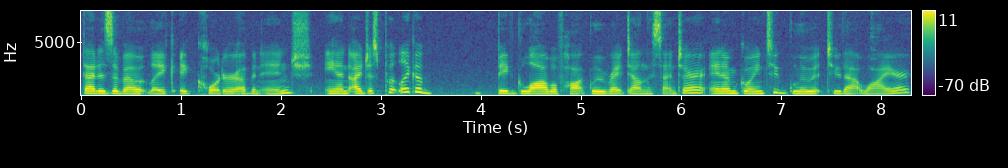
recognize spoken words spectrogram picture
that is about like a quarter of an inch, and I just put like a big glob of hot glue right down the center, and I'm going to glue it to that wire.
